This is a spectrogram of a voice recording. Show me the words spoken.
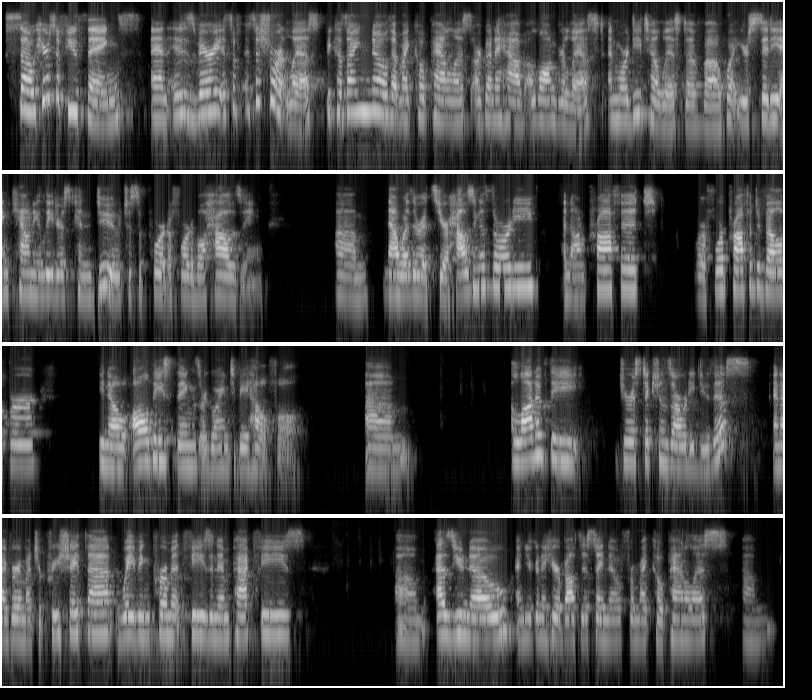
So here's a few things and it is very, it's a, it's a short list because I know that my co-panelists are going to have a longer list and more detailed list of uh, what your city and county leaders can do to support affordable housing. Um, now, whether it's your housing authority, a nonprofit, or a for-profit developer, you know, all these things are going to be helpful. Um, a lot of the jurisdictions already do this, and I very much appreciate that, waiving permit fees and impact fees. Um, as you know, and you're going to hear about this, I know from my co-panelists, um,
